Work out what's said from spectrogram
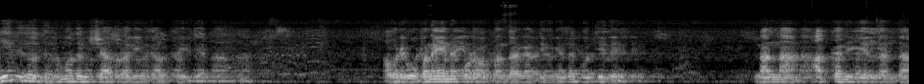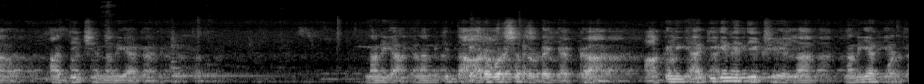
ಏನಿದು ಧರ್ಮದ ವಿಚಾರದಲ್ಲಿ ಹಿಂಗಾಗ್ತಾ ಇದೆಯಲ್ಲ ಅಂತ. ಅವರಿಗೆ ಉಪನಯನ ಕೊಡೋಕೆ ಬಂದಾಗ ನಿಮಗೆಲ್ಲ ಗೊತ್ತಿದೆ. ನನ್ನ ಅಕ್ಕನಿಗೆ ಇಲ್ಲದಂತ ಆ ದೀಕ್ಷೆ ನನಗೆ ಯಾಕೆ ಅಂತ ಕೇಳ್ತಾರೆ ನನಗೆ ನನಗಿಂತ ಆರು ವರ್ಷ ದೊಡ್ಡಕ್ಕೆ ಅಕ್ಕ, ಆಕನಿಗೆ ಆಕೆಗೇನೆ ದೀಕ್ಷೆ ಇಲ್ಲ ನನಗೆ ಯಾಕೆ ಮಾಡ್ತಾರೆ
